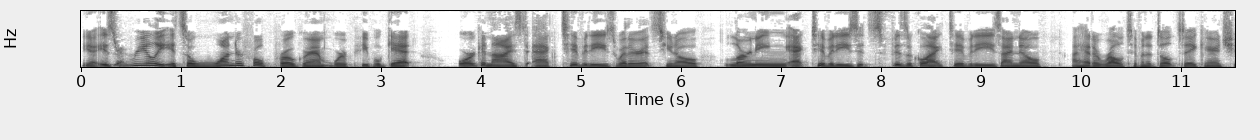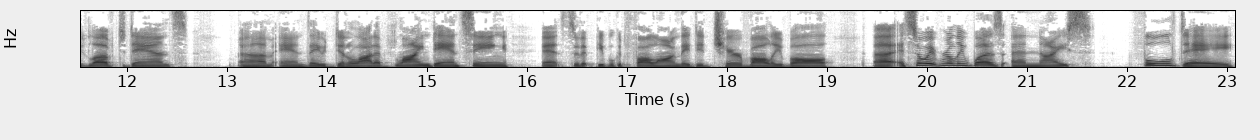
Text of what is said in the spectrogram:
you know is yes. really it's a wonderful program where people get organized activities, whether it's, you know, learning activities, it's physical activities. I know I had a relative in adult daycare and she loved to dance. Um, and they did a lot of line dancing and so that people could follow along. They did chair volleyball. Uh, and so it really was a nice full day.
